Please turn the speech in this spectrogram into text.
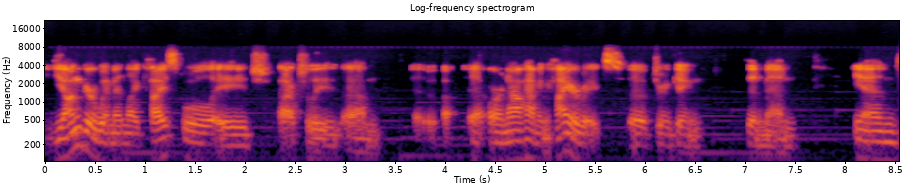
younger women, like high school age, actually um, uh, are now having higher rates of drinking than men. And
